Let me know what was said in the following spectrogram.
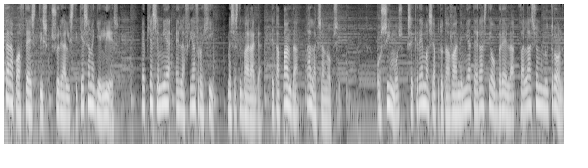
Ύστερα από αυτές τις σουρεαλιστικές αναγγελίες, έπιασε μια ελαφριά βροχή μέσα στην παράγκα και τα πάντα άλλαξαν όψη. Ο Σίμος ξεκρέμασε από το ταβάνι μια τεράστια ομπρέλα θαλάσσιων λουτρών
